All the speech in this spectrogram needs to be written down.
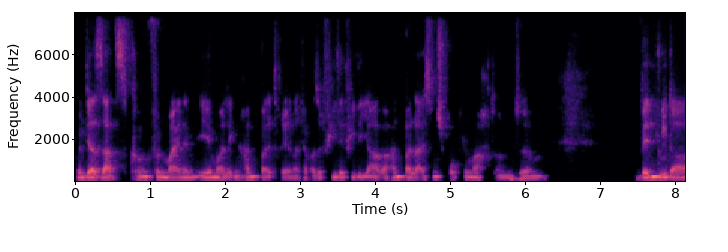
Und der Satz kommt von meinem ehemaligen Handballtrainer. Ich habe also viele, viele Jahre Handball-Leistungssport gemacht und ähm, wenn du da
